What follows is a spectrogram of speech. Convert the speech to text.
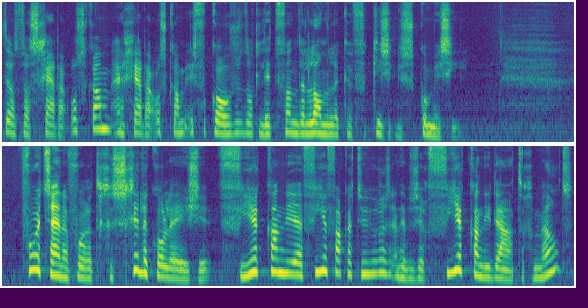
dat, was Gerda Oskam. En Gerda Oskam is verkozen tot lid van de Landelijke Verkiezingscommissie. Voort zijn er voor het Geschillencollege vier, vier vacatures en hebben zich vier kandidaten gemeld.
